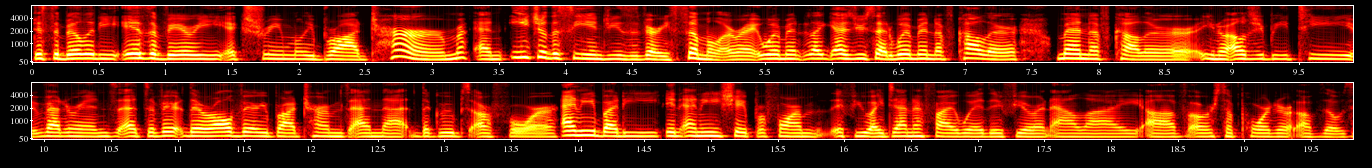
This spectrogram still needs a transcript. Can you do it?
disability is a very extremely broad term, and each of the CNGs is very similar, right? Women, like as you said, women of color, men of color, you know, LGBT veterans. It's a very they're all very broad terms, and that the groups are for anybody in any shape or form if you identify with, if you're an ally of or supporter of those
